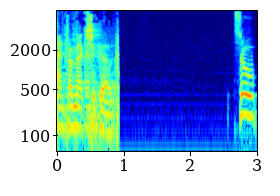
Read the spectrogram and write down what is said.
and for Mexico. So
